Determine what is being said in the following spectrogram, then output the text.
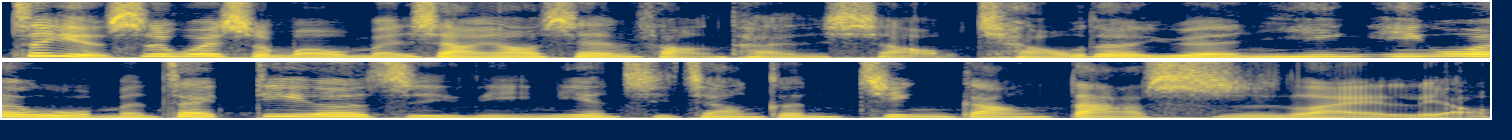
这也是为什么我们想要先访谈小乔的原因，因为我们在第二集里面即将跟金刚大师来聊。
